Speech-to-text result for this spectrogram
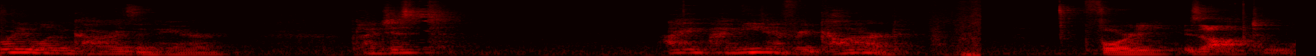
41 cards in here, but I just, I, I need every card. 40 is optimal.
